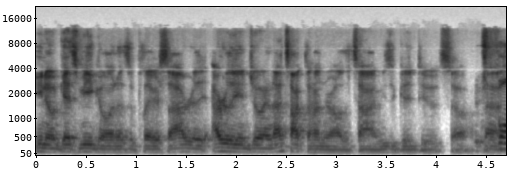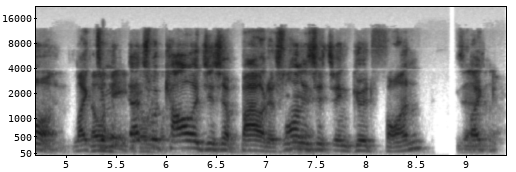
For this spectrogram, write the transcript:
you know gets me going as a player. So I really I really enjoy it. And I talk to Hunter all the time. He's a good dude. So It's uh, fun. Like no to me, hate, that's no what hate. college is about. As long Yeah. as it's in good fun, Exactly. like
